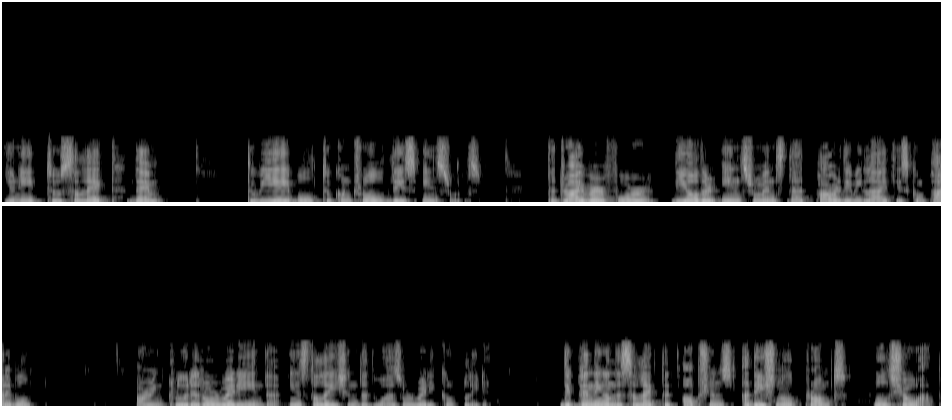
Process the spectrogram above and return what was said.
you need to select them to be able to control these instruments. The driver for the other instruments that PowerDB Lite is compatible are included already in the installation that was already completed. Depending on the selected options, additional prompts will show up.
